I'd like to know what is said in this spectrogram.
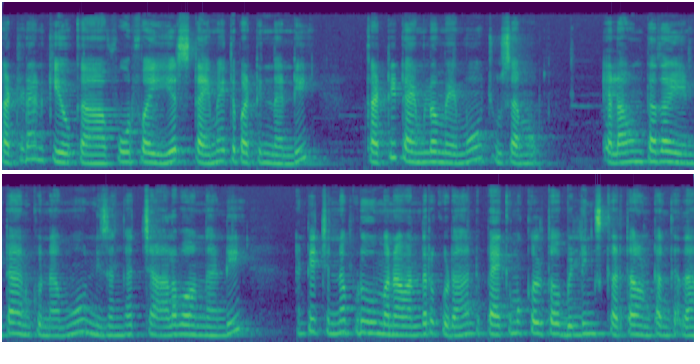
కట్టడానికి ఒక ఫోర్ ఫైవ్ ఇయర్స్ టైం అయితే పట్టిందండి. కట్టి టైంలో మేము చూసాము ఎలా ఉంటుందా ఏంటా అనుకున్నాము. నిజంగా చాలా బాగుందండి. అంటే చిన్నప్పుడు మనం అందరూ కూడా అంటే పేక ముక్కలతో బిల్డింగ్స్ కడతా ఉంటాం కదా.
